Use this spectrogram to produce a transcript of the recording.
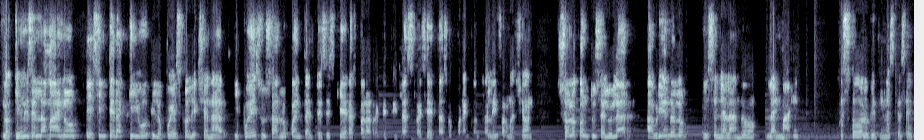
Lo tienes en la mano, es interactivo y lo puedes coleccionar y puedes usarlo cuantas veces quieras para repetir las recetas o para encontrar la información solo con tu celular, abriéndolo y señalando la imagen. Es todo lo que tienes que hacer.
